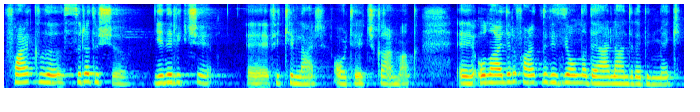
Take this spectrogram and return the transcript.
farklı, sıra dışı, yenilikçi e, fikirler ortaya çıkarmak, e, olayları farklı vizyonla değerlendirebilmek,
